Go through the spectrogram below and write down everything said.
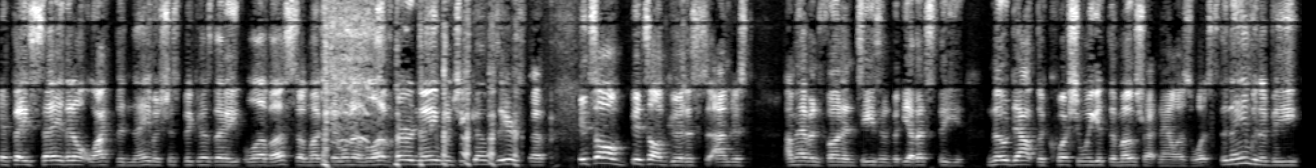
if they say they don't like the name, it's just because they love us so much. They want to love her name when she comes here. So it's all it's all good. It's, I'm just I'm having fun and teasing. But yeah, that's the no doubt the question we get the most right now is what's the name going to be?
